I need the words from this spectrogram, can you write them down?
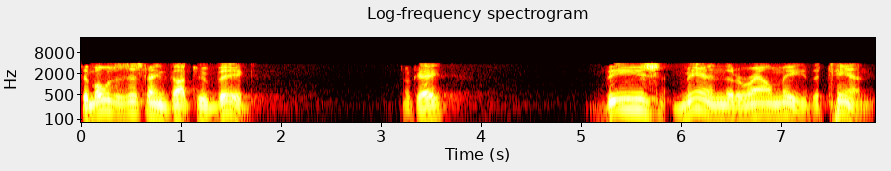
So Moses, this thing got too big. Okay? These men that are around me, the ten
